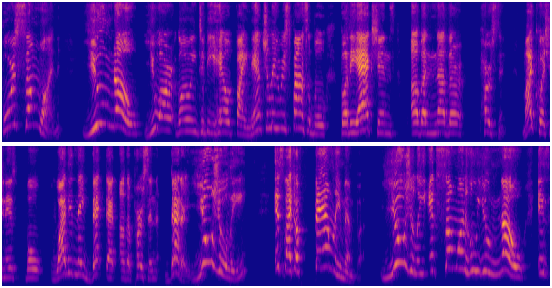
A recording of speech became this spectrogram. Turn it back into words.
for someone, you know you are going to be held financially responsible for the actions of another person. My question is, well, why didn't they bet that other person better? Usually, it's like a family member. Usually, it's someone who you know is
